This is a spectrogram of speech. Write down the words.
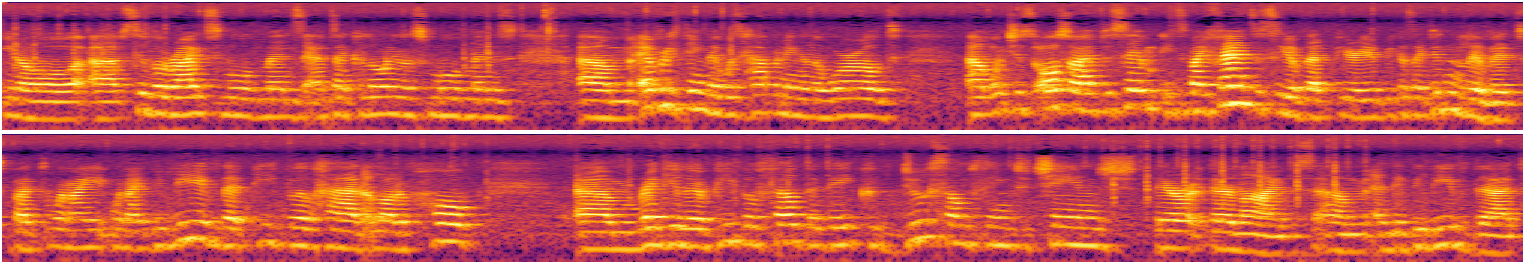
you know uh, civil rights movements, anti-colonialist movements, um, everything that was happening in the world, um, which is also I have to say it's my fantasy of that period because I didn't live it. But when I when I believe that people had a lot of hope um, regular people felt that they could do something to change their, their lives, um, and they believed that.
